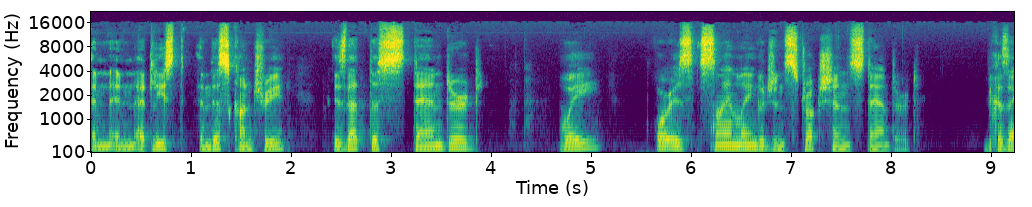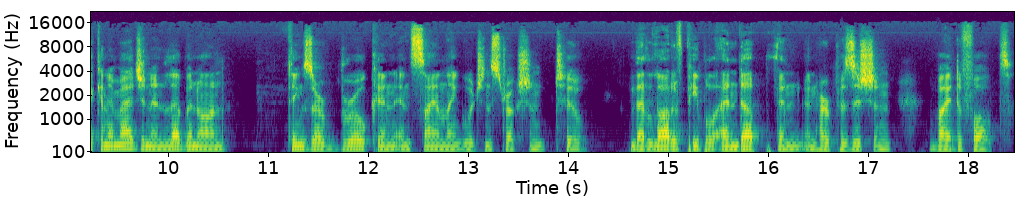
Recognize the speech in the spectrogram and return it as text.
And, and at least in this country, is that the standard way or is sign language instruction standard? Because I can imagine in Lebanon, things are broken in sign language instruction too. That a lot of people end up in, in her position by default.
